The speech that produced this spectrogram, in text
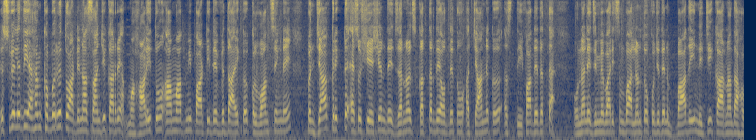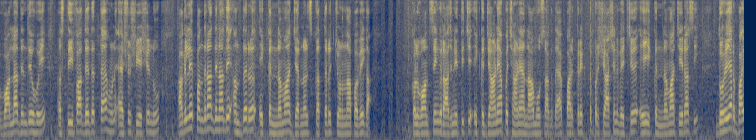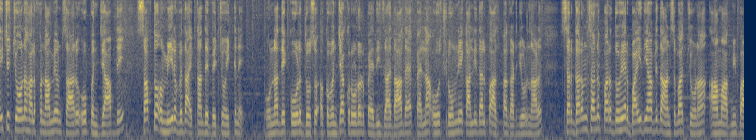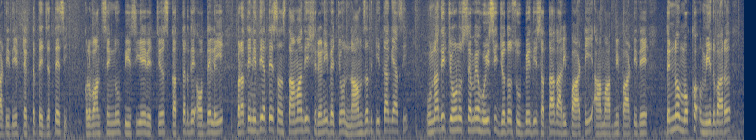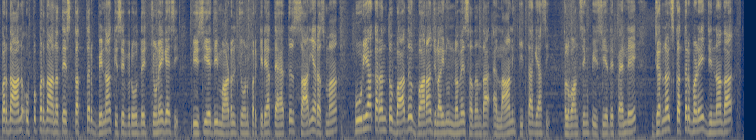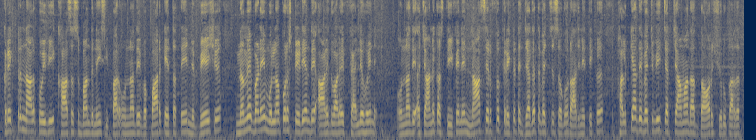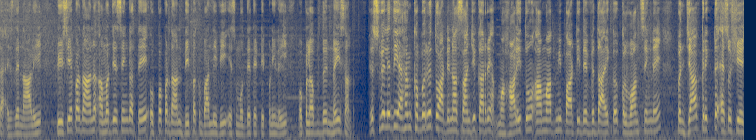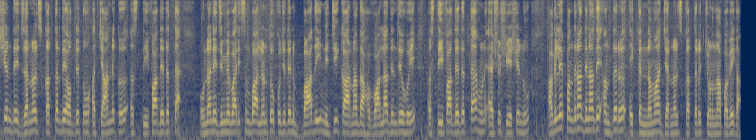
ਇਸ ਵੇਲੇ ਦੀ ਅਹਿਮ ਖਬਰ ਤੁਹਾਡੇ ਨਾਲ ਸਾਂਝੀ ਕਰ ਰਹੇ ਹਾਂ ਮੋਹਾਲੀ ਤੋਂ ਆਮ ਆਦਮੀ ਪਾਰਟੀ ਦੇ ਵਿਧਾਇਕ ਕੁਲਵੰਤ ਸਿੰਘ ਨੇ ਪੰਜਾਬ ਕ੍ਰਿਕਟ ਐਸੋਸੀਏਸ਼ਨ ਦੇ ਜਨਰਲ ਸਕੱਤਰ ਦੇ ਅਹੁਦੇ ਤੋਂ ਅਚਾਨਕ ਅਸਤੀਫਾ ਦੇ ਦਿੱਤਾ ਹੈ। ਉਹਨਾਂ ਨੇ ਜ਼ਿੰਮੇਵਾਰੀ ਸੰਭਾਲਣ ਤੋਂ ਕੁਝ ਦਿਨ ਬਾਅਦ ਹੀ ਨਿੱਜੀ ਕਾਰਨਾਂ ਦਾ ਹਵਾਲਾ ਦਿੰਦੇ ਹੋਏ ਅਸਤੀਫਾ ਦੇ ਦਿੱਤਾ ਹੁਣ ਐਸੋਸੀਏਸ਼ਨ ਨੂੰ ਅਗਲੇ 15 ਦਿਨਾਂ ਦੇ ਅੰਦਰ ਇੱਕ ਨਵਾਂ ਜਨਰਲ ਸਕੱਤਰ ਚੁਣਨਾ ਪਵੇਗਾ। ਕੁਲਵੰਤ ਸਿੰਘ ਰਾਜਨੀਤੀ 'ਚ ਇੱਕ ਜਾਣਿਆ ਪਛਾਣਿਆ ਨਾਮ ਹੋ ਸਕਦਾ ਹੈ, ਪਰ ਕ੍ਰਿਕਟ ਪ੍ਰਸ਼ਾਸਨ ਵਿੱਚ ਇਹ ਇੱਕ ਨਵਾਂ ਚਿਹਰਾ ਸੀ। 2022 'ਚ ਚੋਣ ਹਲਫਨਾਮੇ ਅਨੁਸਾਰ ਉਹ ਪੰਜਾਬ ਦੇ ਸਭ ਤੋਂ ਅਮੀਰ ਵਿਧਾਇਕਾਂ ਦੇ ਵਿੱਚੋਂ ਇੱਕ ਨੇ। ਉਹਨਾਂ ਦੇ ਕੋਲ 251 ਕਰੋੜ ਰੁਪਏ ਦੀ ਜਾਇਦਾਦ ਹੈ। ਪਹਿਲਾਂ ਉਹ ਸ਼੍ਰੋਮਣੀ ਅਕਾਲੀ ਦਲ ਭਾਜਪਾ ਗੱਠਜੋੜ ਨਾਲ ਸਰਗਰਮ ਸਨ, ਪਰ 2022 ਦੀਆਂ ਵਿਧਾਨ ਸਭਾ ਚੋਣਾਂ ਆਮ ਆਦਮੀ ਪਾਰਟੀ ਦੀ ਟਿਕਟ ਤੇ ਜਿੱਤੇ ਸੀ। ਕੁਲਵੰਤ ਸਿੰਘ ਨੂੰ ਪੀਸੀਏ ਵਿੱਚ ਸਕੱਤਰ ਦੇ ਅਹੁਦੇ ਲਈ ਪ੍ਰਤੀਨਿਧੀ ਅਤੇ ਸੰਸਥਾਵਾਂ ਦੀ ਸ਼੍ਰੇਣੀ ਵਿੱਚੋਂ ਨਾਮਜ਼ਦ ਕੀਤਾ ਗਿਆ ਸੀ। ਉਹਨਾਂ ਦੀ ਚੋਣ ਉਸ ਸਮੇਂ ਹੋਈ ਸੀ ਜਦੋਂ ਸੂਬੇ ਦੀ ਸੱਤਾਧਾਰੀ ਪਾਰਟੀ ਆਮ ਆਦਮੀ ਪਾਰਟੀ ਦੇ ਤਿੰਨੋਂ ਮੁੱਖ ਉਮੀਦਵਾਰ ਪ੍ਰਧਾਨ ਉਪ ਪ੍ਰਧਾਨ ਅਤੇ ਸਕੱਤਰ ਬਿਨਾਂ ਕਿਸੇ ਵਿਰੋਧ ਦੇ ਚੁਣੇ ਗਏ ਸੀ। ਪੀਸੀਏ ਦੀ ਮਾਡਲ ਚੋਣ ਪ੍ਰਕਿਰਿਆ ਤਹਿਤ ਸਾਰੀਆਂ ਰਸਮਾਂ ਪੂਰੀਆਂ ਕਰਨ ਤੋਂ ਬਾਅਦ 12 ਜੁਲਾਈ ਨੂੰ ਨਵੇਂ ਸਦਨ ਦਾ ਐਲਾਨ ਕੀਤਾ ਗਿਆ ਸੀ। ਕੁਲਵੰਤ ਸਿੰਘ ਪੀਸੀਏ ਦੇ ਪਹਿਲੇ ਜਨਰਲ ਸਕੱਤਰ ਬਣੇ, ਜਿਨ੍ਹਾਂ ਦਾ ਕ੍ਰਿਕਟਰ ਨਾਲ ਕੋਈ ਵੀ ਖਾਸ ਸਬੰਧ ਨਹੀਂ ਸੀ, ਪਰ ਉਹਨਾਂ ਦੇ ਵਪਾਰਕ ਹਿੱਤ ਅਤੇ ਨਿਵੇਸ਼ ਨਵੇਂ ਬਣੇ ਮੁੱਲਾਂਪੁਰ ਸਟੇਡੀਅਮ ਦੇ ਆਲੇ-ਦੁਆਲੇ ਫੈਲੇ ਹੋਏ ਨੇ। ਉਹਨਾਂ ਦੇ ਅਚਾਨਕ ਅਸਤੀਫੇ ਨੇ ਨਾ ਸਿਰਫ ਕ੍ਰਿਕਟ ਜਗਤ ਵਿੱਚ ਸਗੋਂ ਰਾਜਨੀਤਿਕ ਹਲਕਿਆਂ ਦੇ ਵਿੱਚ ਵੀ ਚਰਚਾਵਾਂ ਦਾ ਦੌਰ ਸ਼ੁਰੂ ਕਰ ਦਿੱਤਾ। ਇਸ ਦੇ ਨਾਲ ਹੀ ਪੀਸੀਏ ਪ੍ਰਧਾਨ ਅਮਰਜੀਤ ਸਿੰਘ ਅਤੇ ਉਪ ਪ੍ਰਧਾਨ ਦੀਪਕ ਬਾਲੀ ਵੀ ਇਸ ਮੁੱਦੇ ਤੇ ਟਿੱਪਣੀ ਲਈ ਉਪਲਬਧ ਨਹੀਂ ਸਨ। ਇਸ ਵੇਲੇ ਦੀ ਅਹਿਮ ਖਬਰ ਤੁਹਾਡੇ ਨਾਲ ਸਾਂਝੀ ਕਰ ਰਹੇ ਹਾਂ। ਮੋਹਾਲੀ ਤੋਂ ਆਮ ਆਦਮੀ ਪਾਰਟੀ ਦੇ ਵਿਧਾਇਕ ਕੁਲਵੰਤ ਸਿੰਘ ਨੇ ਪੰਜਾਬ ਕ੍ਰਿਕਟ ਐਸੋਸੀਏਸ਼ਨ ਦੇ ਜਨਰਲ ਸਕੱਤਰ ਦੇ ਅਹੁਦੇ ਤੋਂ ਅਚਾਨਕ ਅਸਤੀਫਾ ਦੇ ਦਿੱਤਾ ਹੈ। ਉਹਨਾਂ ਨੇ ਜ਼ਿੰਮੇਵਾਰੀ ਸੰਭਾਲਣ ਤੋਂ ਕੁਝ ਦਿਨ ਬਾਅਦ ਹੀ ਨਿੱਜੀ ਕਾਰਨਾਂ ਦਾ ਹਵਾਲਾ ਦਿੰਦੇ ਹੋਏ ਅਸਤੀਫਾ ਦੇ ਦਿੱਤਾ ਹੁਣ ਐਸੋਸੀਏਸ਼ਨ ਨੂੰ ਅਗਲੇ 15 ਦਿਨਾਂ ਦੇ ਅੰਦਰ ਇੱਕ ਨਵਾਂ ਜਨਰਲ ਸਕੱਤਰ ਚੁਣਨਾ ਪਵੇਗਾ।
